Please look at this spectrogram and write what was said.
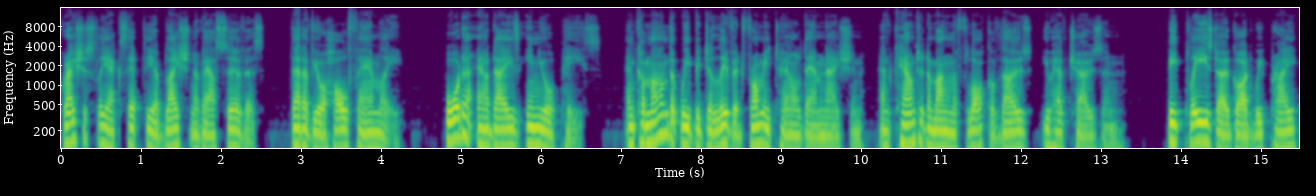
graciously accept the oblation of our service, that of your whole family. Order our days in your peace, and command that we be delivered from eternal damnation and counted among the flock of those you have chosen. Be pleased, O God, we pray,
